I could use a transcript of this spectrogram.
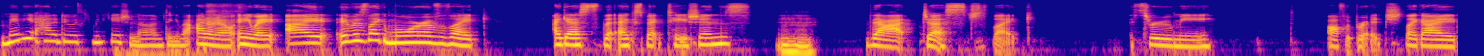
maybe it had to do with communication now that I'm thinking about. I don't know. Anyway, I it was like more of like I guess the expectations Mhm. that just like threw me off a bridge. Like I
